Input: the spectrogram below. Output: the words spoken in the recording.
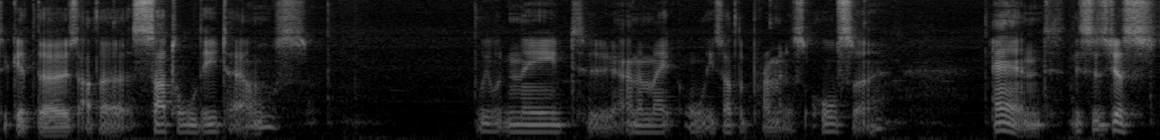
To get those other subtle details, we would need to animate all these other parameters also. And this is just,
